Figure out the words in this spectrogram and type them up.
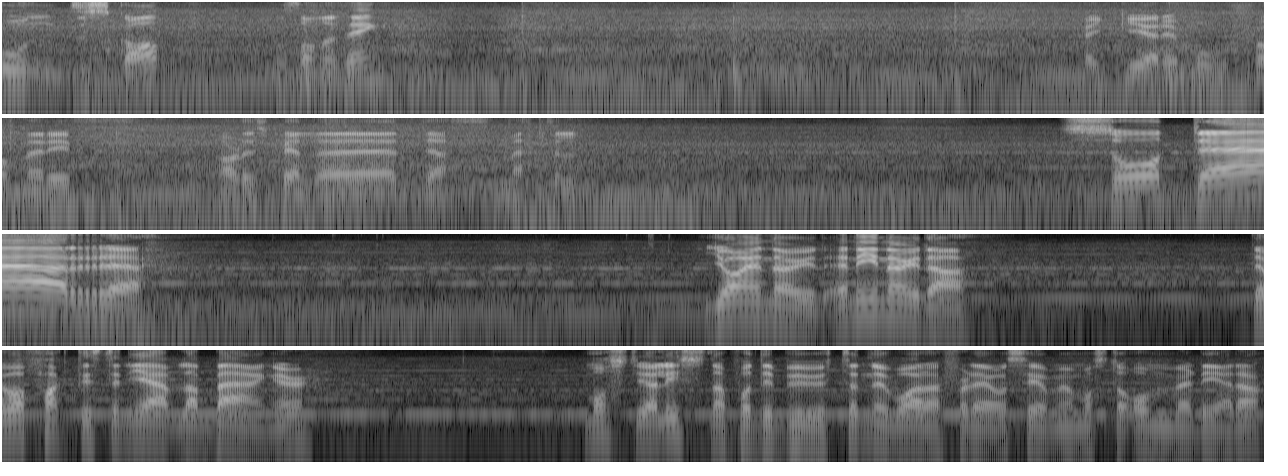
Ondskap och sådana ting. Ikke gjøre morsomme riff når du spiller death metal. Så där! Jag är nöjd. Är ni nöjda? Det var faktiskt en jävla banger. Måste jag lyssna på debuten nu bara för det och se om jag måste omvärdera?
